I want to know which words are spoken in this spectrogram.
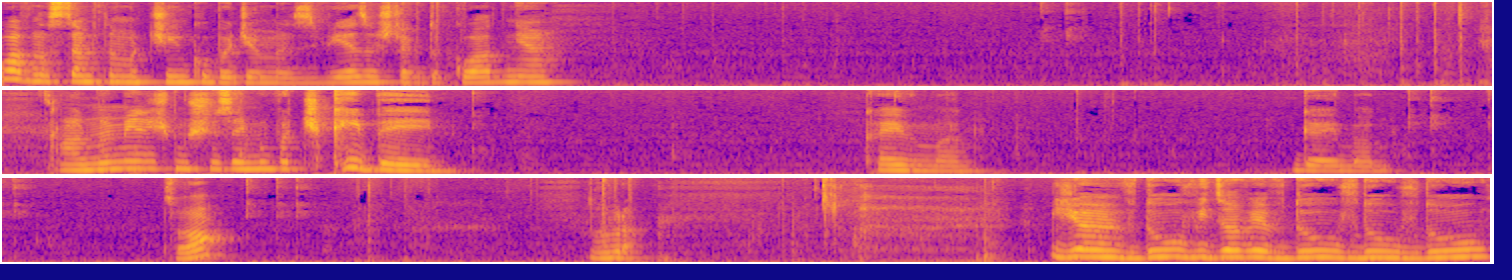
Chyba w następnym odcinku będziemy zwiedzać tak dokładnie. Ale my mieliśmy się zajmować cave'em. Caveman. Gayman. Co? Dobra. Idziemy w dół, widzowie, w dół, w dół, w dół.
